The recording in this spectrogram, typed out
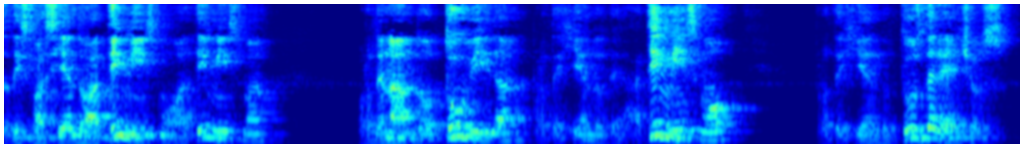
satisfaciendo a ti mismo, a ti misma, ordenando tu vida, protegiéndote a ti mismo, protegiendo tus derechos,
